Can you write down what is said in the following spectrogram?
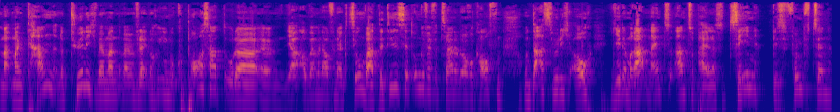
man, man kann natürlich, wenn man, wenn man vielleicht noch irgendwo Coupons hat oder ähm, ja, auch wenn man auf eine Aktion wartet, dieses Set ungefähr für 200 Euro kaufen und das würde ich auch jedem raten anzupeilen. Also 10 bis 15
